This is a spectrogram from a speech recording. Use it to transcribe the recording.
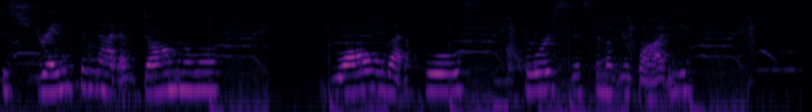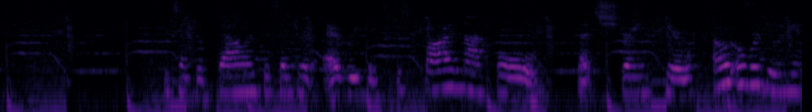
to strengthen that abdominal wall, that whole core system of your body. Your center of balance, the center of everything. So just find that hold, that strength here without overdoing it,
